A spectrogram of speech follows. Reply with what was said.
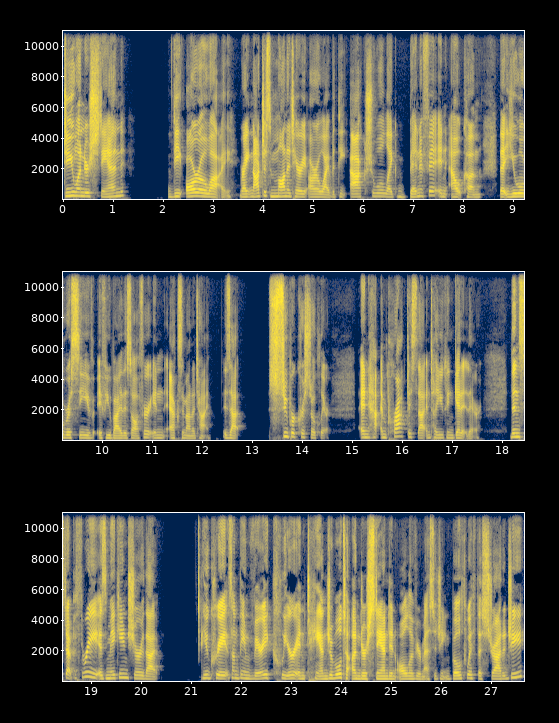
do you understand the ROI, right? Not just monetary ROI, but the actual like benefit and outcome that you will receive if you buy this offer in X amount of time. Is that super crystal clear? And ha- and practice that until you can get it there. Then step three is making sure that you create something very clear and tangible to understand in all of your messaging, both with the strategy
